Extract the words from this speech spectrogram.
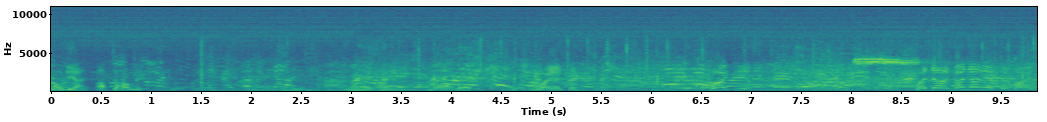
No, Dion. Off the Hurley. Go ahead, Elton. Right here. Well done, well done, Elton, boys.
